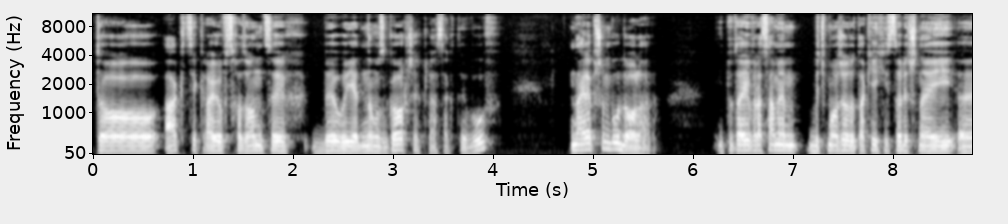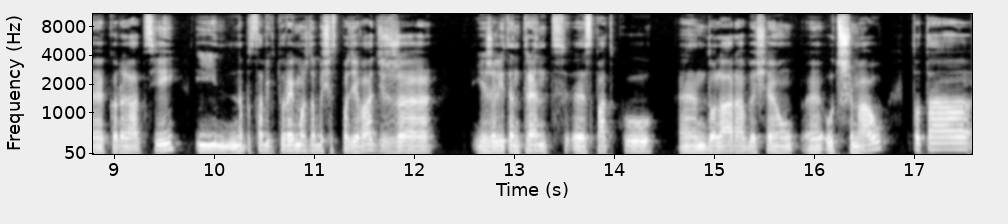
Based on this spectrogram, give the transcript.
to akcje krajów wschodzących były jedną z gorszych klas aktywów. Najlepszym był dolar. I tutaj wracamy być może do takiej historycznej e, korelacji, i na podstawie której można by się spodziewać, że jeżeli ten trend spadku dolara by się utrzymał, to ta,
